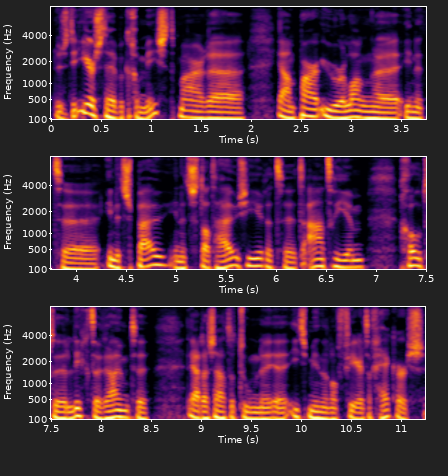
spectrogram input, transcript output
Dus de eerste heb ik gemist. Maar uh, ja, een paar uur lang uh, in, het, in het spui, in het stadhuis hier, het, het atrium. Grote lichte ruimte. Ja, daar zaten toen iets minder dan 40 hackers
